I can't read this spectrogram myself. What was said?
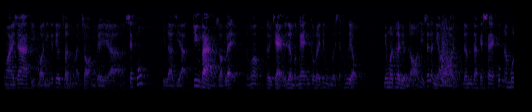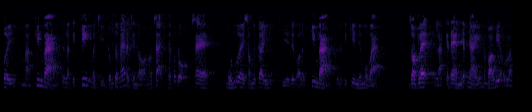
Ngoài ra thì có những cái tiêu chuẩn mà chọn về uh, xe cúp thì là gì ạ? Kim vàng giọt lệ, đúng không? Thời trẻ bây giờ mà nghe những câu đấy thì mọi người sẽ không hiểu. Nhưng mà thời điểm đó thì rất là nghèo đói, đâm ra cái xe cúp 50 mà kim vàng, tức là cái kim mà chỉ công tơ mét ở trên đó, nó chạy theo tốc độ xe 40 60 cây thì được gọi là kim vàng, tức là cái kim đến màu vàng. Giọt lệ là cái đèn nhấp nháy, nó báo hiệu là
